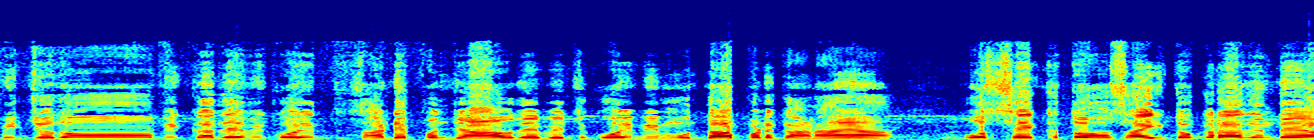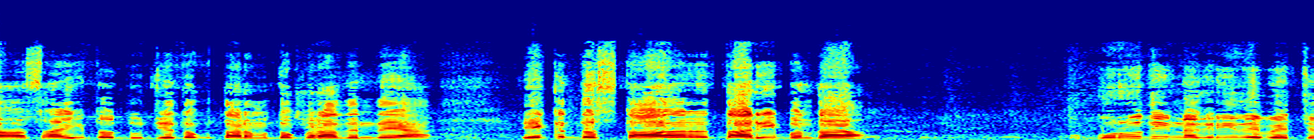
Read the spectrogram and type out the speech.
ਵੀ ਜਦੋਂ ਵੀ ਕਦੇ ਵੀ ਕੋਈ ਸਾਡੇ ਪੰਜਾਬ ਦੇ ਵਿੱਚ ਕੋਈ ਵੀ ਮੁੱਦਾ ਭੜਕਾਣਾ ਆ, ਉਹ ਸਿੱਖ ਤੋਂ ਹਸਾਈ ਤੋਂ ਕਰਾ ਦਿੰਦੇ ਆ, ਹਸਾਈ ਤੋਂ ਦੂਜੇ ਤੋਂ ਧਰਮ ਤੋਂ ਕਰਾ ਦਿੰਦੇ ਆ। ਇੱਕ ਦਸਤਾਰ ਧਾਰੀ ਬੰਦਾ ਗੁਰੂ ਦੀ ਨਗਰੀ ਦੇ ਵਿੱਚ,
